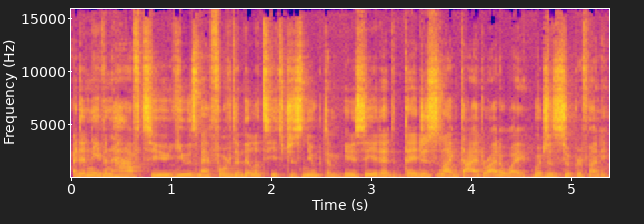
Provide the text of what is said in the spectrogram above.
I didn't even have to use my fourth ability to just nuke them. You see that they just like died right away, which is super funny.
